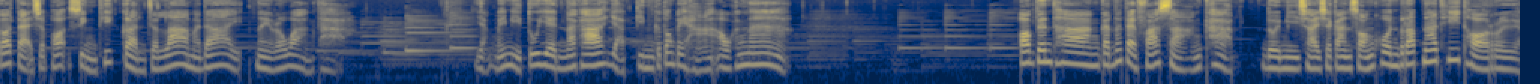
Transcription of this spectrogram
ก็แต่เฉพาะสิ่งที่กลั่นจะล่ามาได้ในระหว่างทางอย่างไม่มีตู้เย็นนะคะ อยากกินก็ต้องไปหาเอาข้างหน้า ออกเดินทางกันตั้งแต่ฟ้าสางค่ะ โดยมีชายชะกันสองคนรับหน้าที่ถอเรือ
